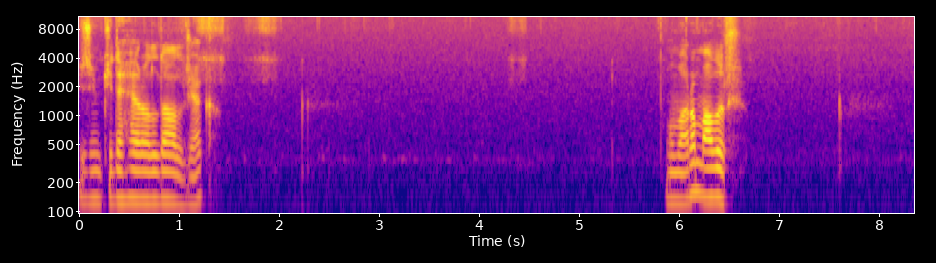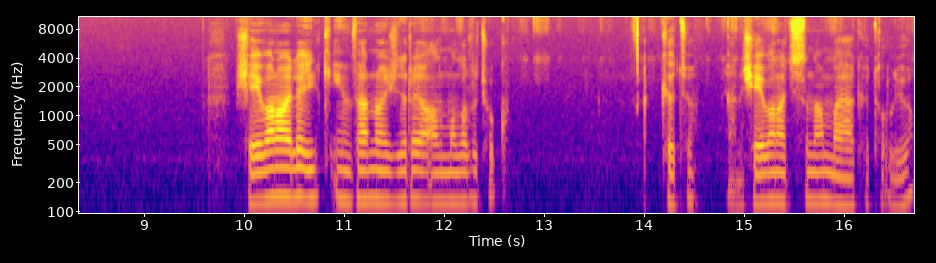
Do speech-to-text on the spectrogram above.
Bizimki de Herald'ı alacak. Umarım alır. Shyvana ile ilk Inferno ejderi almaları çok kötü. Yani Shyvana açısından baya kötü oluyor.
